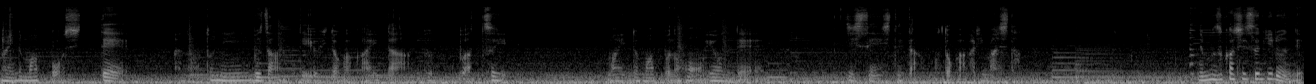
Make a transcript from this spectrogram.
マインドマップを知って・ブザンっていう人が書いた分厚いマインドマップの本を読んで実践してたことがありました。で難しすぎるんで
